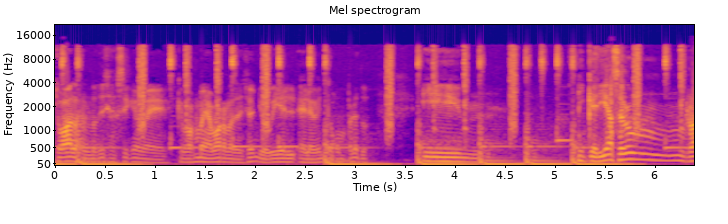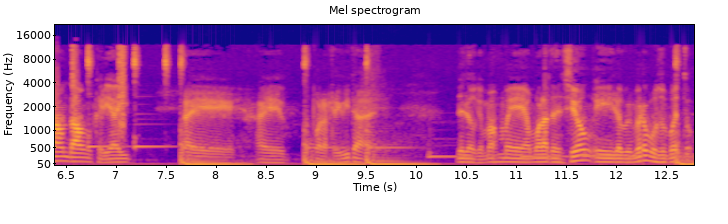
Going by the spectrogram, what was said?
todas las noticias así que, me, que más me llamaron la atención. Yo vi el, evento completo. Y, quería hacer un rundown, quería ir eh, eh, por arribita de, lo que más me llamó la atención. Y lo primero, por supuesto,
